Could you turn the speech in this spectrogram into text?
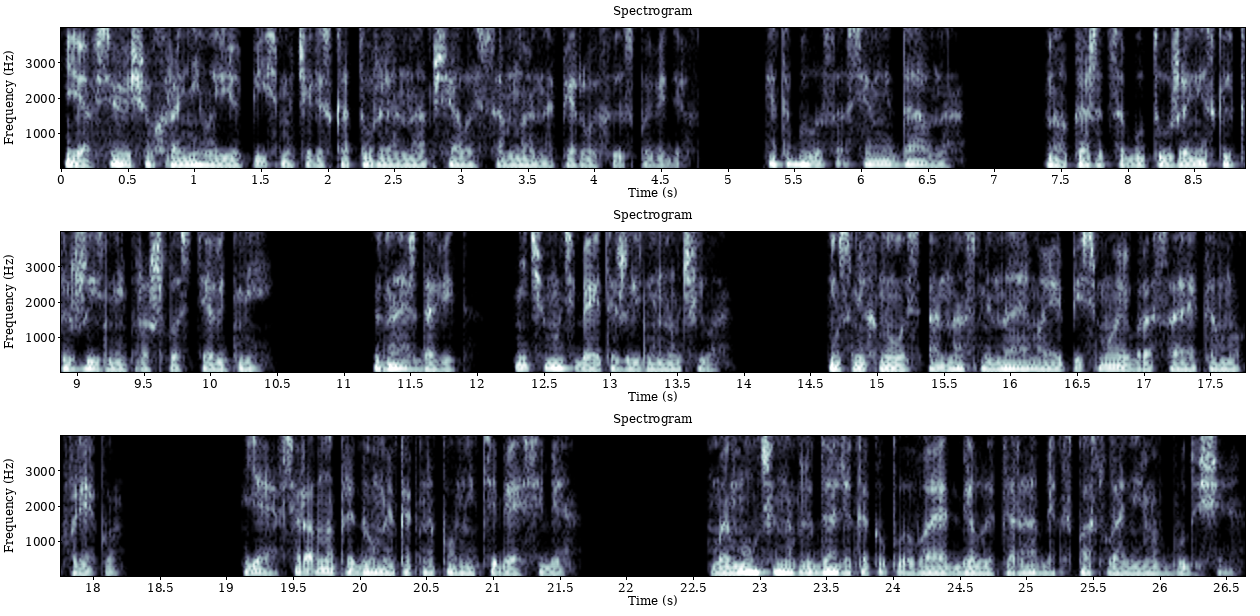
Я все еще хранил ее письма, через которые она общалась со мной на первых исповедях. Это было совсем недавно, но кажется, будто уже несколько жизней прошло с тех дней. Знаешь, Давид, ничему тебя жизнь не научила. Усмехнулась она, сминая мое письмо и бросая комок в реку. «Я все равно придумаю, как напомнить тебе о себе». Мы молча наблюдали, как уплывает белый кораблик с посланием в будущее.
